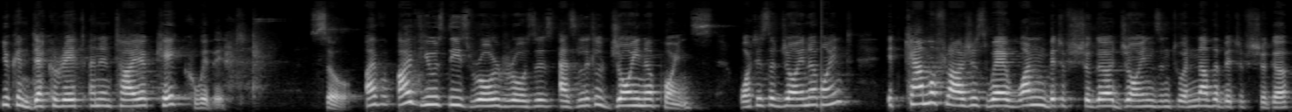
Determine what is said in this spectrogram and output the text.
you can decorate an entire cake with it. So I've, I've used these rolled roses as little joiner points. What is a joiner point? It camouflages where one bit of sugar joins into another bit of sugar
